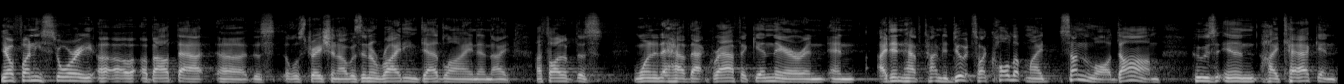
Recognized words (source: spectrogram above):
You know, funny story uh, uh, about that, uh, this illustration. I was in a writing deadline and I, I thought of this, wanted to have that graphic in there, and, and I didn't have time to do it. So I called up my son in law, Dom, who's in high tech and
